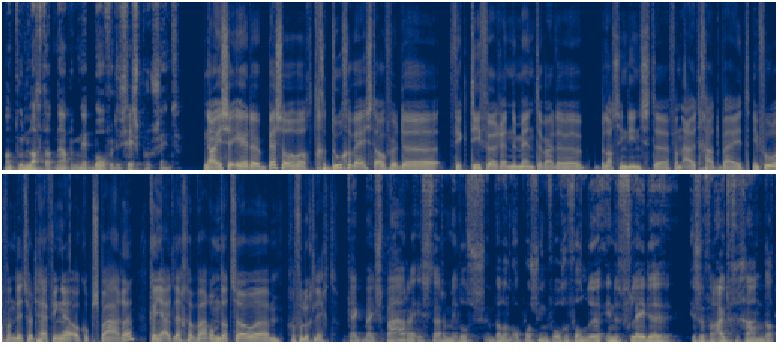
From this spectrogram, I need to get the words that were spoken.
Want toen lag dat namelijk net boven de 6 procent. Nou is er eerder best wel wat gedoe geweest over de fictieve rendementen waar de Belastingdienst van uitgaat bij het invoeren van dit soort heffingen, ook op sparen. Kan je uitleggen waarom dat zo uh, gevoelig ligt? Kijk, bij sparen is daar inmiddels wel een oplossing voor gevonden. In het verleden is er van uitgegaan dat,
